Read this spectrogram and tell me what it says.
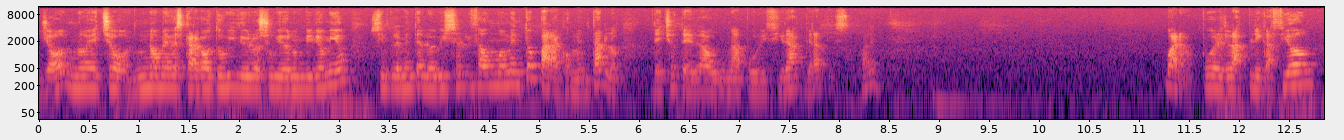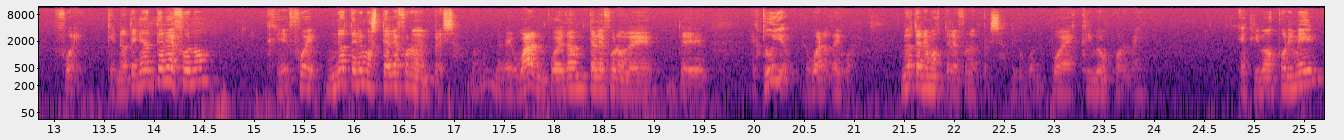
yo no he hecho, no me he descargado tu vídeo y lo he subido en un vídeo mío, simplemente lo he visualizado un momento para comentarlo. De hecho, te he dado una publicidad gratis, ¿vale? Bueno, pues la explicación fue que no tenían teléfono, que fue, no tenemos teléfono de empresa. Bueno, me da igual, me puedes dar un teléfono de, el tuyo, pero bueno, da igual. No tenemos teléfono de empresa. Digo, bueno, pues escribimos por email. Escribimos por email,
